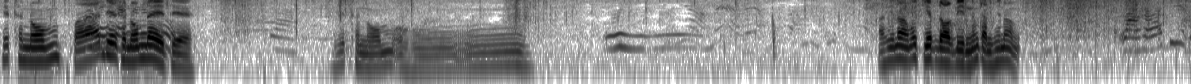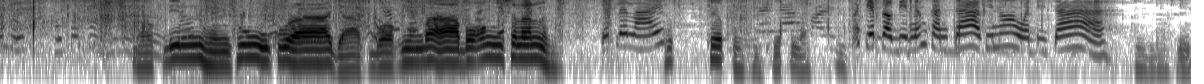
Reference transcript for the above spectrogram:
เฮ็ดขนมป้าดเฮ็ดขนมได้เตะเฮ็ดขนมโอ้โหเอาพี่น้องมาเก็บดอกดินน้ำกันพี่น้องลาหาที่ไปให้เขาสักหน่อยดอกดินแห่งทุ่งกุราอยากบอกเนียงว่าบองสลันเก็บหลายเจ็บเก็บเลยๆมาเก็บดอกดินน้ำกันจ้าพี่น้องสวัสดีจ้าดอกดิน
